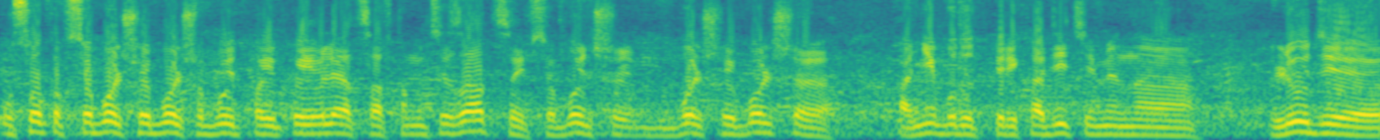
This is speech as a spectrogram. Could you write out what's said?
у соков все больше и больше будет появляться автоматизации, все больше, больше и больше они будут переходить именно люди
